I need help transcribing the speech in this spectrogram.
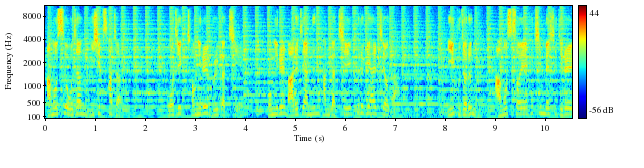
아모스 5장 24절 오직 정의를 물같이 공의를 마르지 않는 강같이 흐르게 할지어다. 이 구절은 아모스서의 핵심 메시지를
